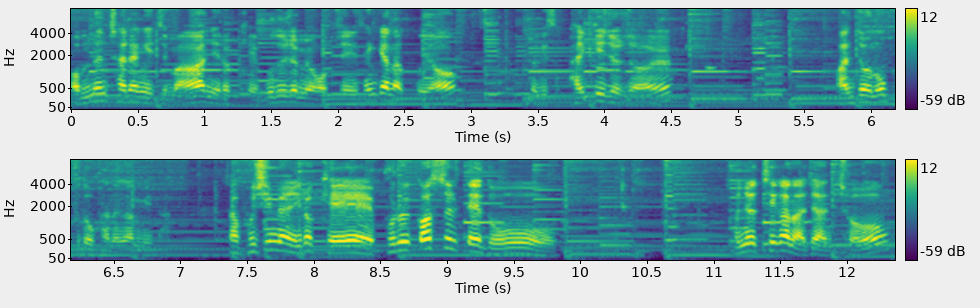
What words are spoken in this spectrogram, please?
없는 차량이지만 이렇게 무드 조명 옵션이 생겨났고요. 여기서 밝기 조절, 완전 오프도 가능합니다. 자, 보시면 이렇게 불을 껐을 때도 전혀 티가 나지 않죠.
